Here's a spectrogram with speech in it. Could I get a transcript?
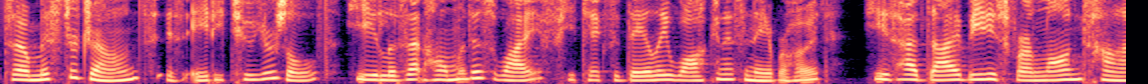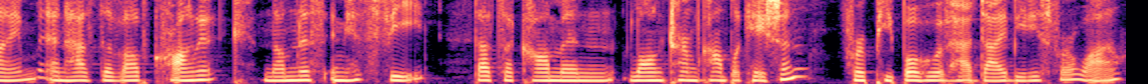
So Mr. Jones is 82 years old. He lives at home with his wife. He takes a daily walk in his neighborhood. He's had diabetes for a long time and has developed chronic numbness in his feet. That's a common long-term complication for people who have had diabetes for a while.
